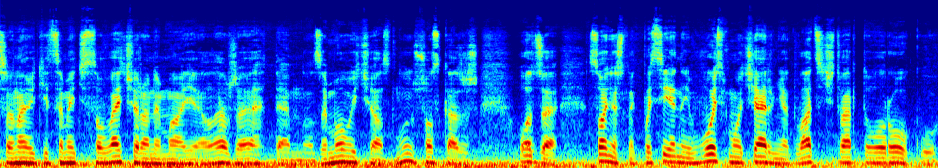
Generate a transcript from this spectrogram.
ще навіть і 7 часов вечора немає, але вже темно. Зимовий час. Ну що скажеш? Отже, соняшник посіяний 8 червня 2024 року.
